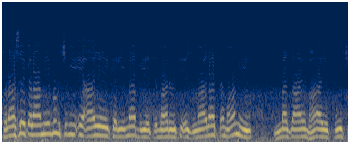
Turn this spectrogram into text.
خلاصے کلامی بکچ بھی اے آئے کریمہ بیعتباروتی اجمالہ تمامی مذاہب ہائے، کوچ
